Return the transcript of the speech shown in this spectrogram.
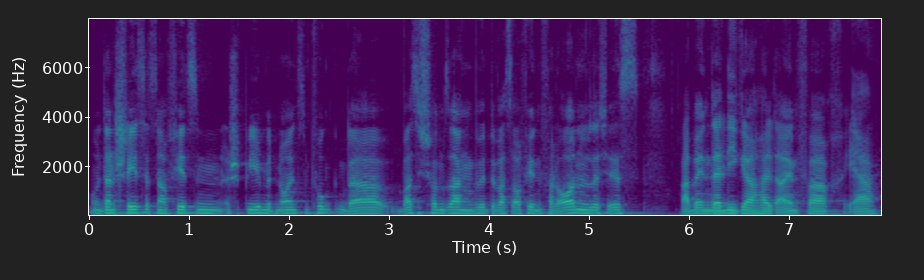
Und dann stehst du jetzt nach 14 Spielen mit 19 Punkten da, was ich schon sagen würde, was auf jeden Fall ordentlich ist. Aber in der Liga halt einfach, ja,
